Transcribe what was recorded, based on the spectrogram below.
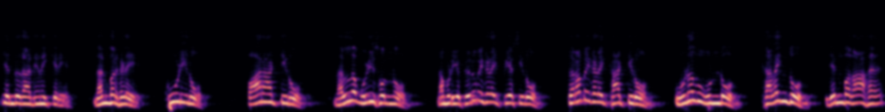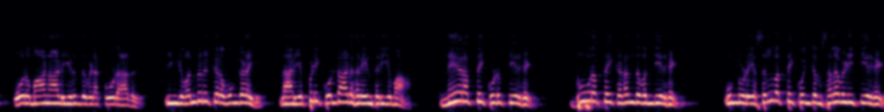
என்று நான் நினைக்கிறேன். நண்பர்களே கூடினோம் பாராட்டினோம். நல்ல மொழி சொன்னோம். நம்முடைய பெருமைகளை பேசினோம். திறமைகளை காட்டினோம். உணவு உண்டோம். கலைந்தோம். என்பதாக ஒரு மாநாடு இருந்து விடக்கூடாது இங்கு வந்திருக்கிற உங்களை நான் எப்படி கொண்டாடுகிறேன் தெரியுமா? நேரத்தை கொடுத்தீர்கள். தூரத்தை கடந்து வந்தீர்கள். உங்களுடைய செல்வத்தை கொஞ்சம் செலவழித்தீர்கள்.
